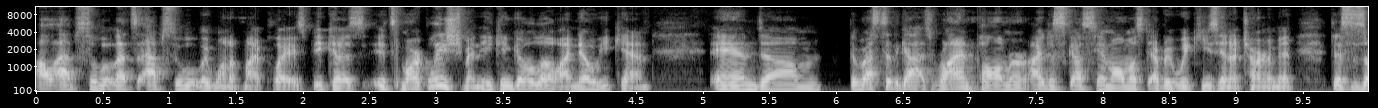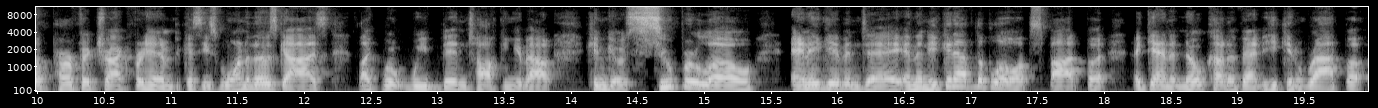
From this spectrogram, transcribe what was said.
I'll absolutely, that's absolutely one of my plays because it's Mark Leishman. He can go low. I know he can. And um, the rest of the guys, Ryan Palmer, I discuss him almost every week he's in a tournament. This is a perfect track for him because he's one of those guys, like what we've been talking about, can go super low any given day, and then he can have the blow up spot. But again, a no cut event, he can wrap up,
